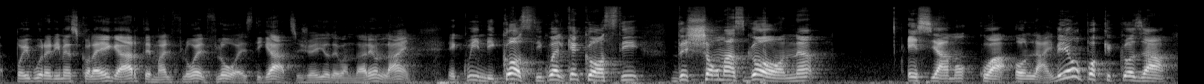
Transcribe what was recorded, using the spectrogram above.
eh, poi pure rimescolare le carte, ma il flow è il flow, e sti cazzi, cioè io devo andare online e quindi costi quel che costi, the show must go on e siamo qua online. Vediamo un po' che cosa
